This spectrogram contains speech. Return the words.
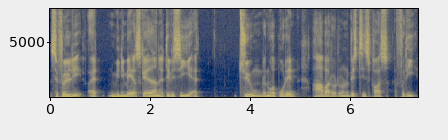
Selvfølgelig at minimere skaderne, det vil sige, at tyven, der nu har brudt ind, arbejder under en vis tidspres, fordi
